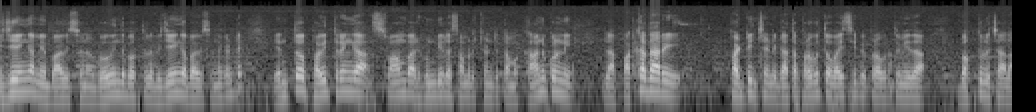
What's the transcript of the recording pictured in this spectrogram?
విజయంగా మేము భావిస్తున్నాం. గోవింద భక్తుల విజయంగా భావిస్తున్నాం. ఎందుకంటే ఎంతో పవిత్రంగా స్వామివారి హుండీలో సంరక్షణ తమ కానుకల్ని ఇలా పక్కదారి పట్టించండి. గత ప్రభుత్వం వైసీపీ ప్రభుత్వం మీద భక్తులు చాలా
